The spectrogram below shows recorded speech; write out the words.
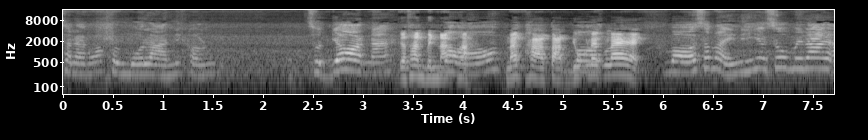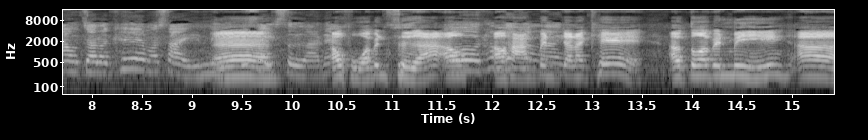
แสดงว่าคนโบราณนี่เขาสุดยอดนะ ก็ท่านเป็นนักผ่าหมอ นักผ่าตัดยุคแรก หมอสมัยนี้ยังสู้ไม่ได้เอาจระเข้มาใส่หมีเออ ใส่เสือเนี่ย ๆ เอาหัวเป็นเสือ เอาเออทำได้เอาหางเป็นยังไง จระเข้เอาตัวเป็นหมี เออ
